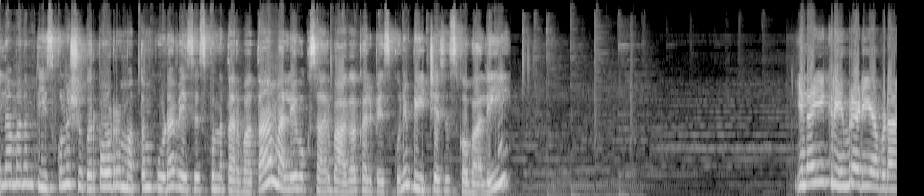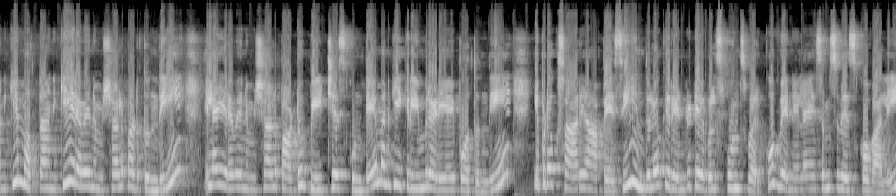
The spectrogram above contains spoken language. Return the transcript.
ఇలా మనం తీసుకున్న షుగర్ పౌడర్ మొత్తం కూడా వేసేసుకున్న తర్వాత మళ్ళీ ఒకసారి బాగా కలిపేసుకుని బీట్ చేసేసుకోవాలి. ఇలా ఈ క్రీమ్ రెడీ అవ్వడానికి మొత్తానికి ఇరవై నిమిషాలు పడుతుంది. ఇలా ఇరవై నిమిషాల పాటు బీట్ చేసుకుంటే మనకి ఈ క్రీమ్ రెడీ అయిపోతుంది. ఇప్పుడు ఒకసారి ఆపేసి ఇందులోకి రెండు టేబుల్ స్పూన్స్ వరకు వెనిలా ఎసెన్స్ వేసుకోవాలి.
